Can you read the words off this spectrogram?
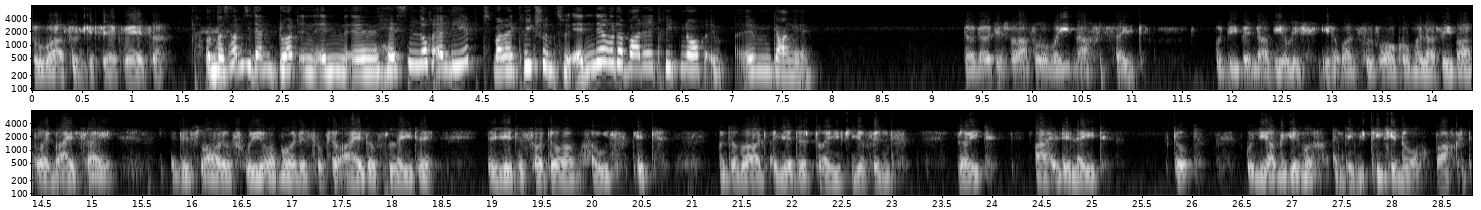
So war es ungefähr gewesen. Und was haben Sie dann dort in, in äh, Hessen noch erlebt? War der Krieg schon zu Ende oder war der Krieg noch im, im Gange? Das war vor Weihnachtszeit. Und ich bin natürlich, ich habe so vorkommen lassen, ich war da im Alzey. Das war ja früher mal so für Altersleute. Jedes hat da ein Haus gehabt. Und da waren jede drei, vier, fünf Leute, alte Leute dort. Und ich habe mich immer an die Küche noch gemacht.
